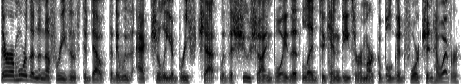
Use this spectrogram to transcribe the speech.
There are more than enough reasons to doubt that it was actually a brief chat with the shoeshine boy that led to Kennedy's remarkable good fortune, however.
